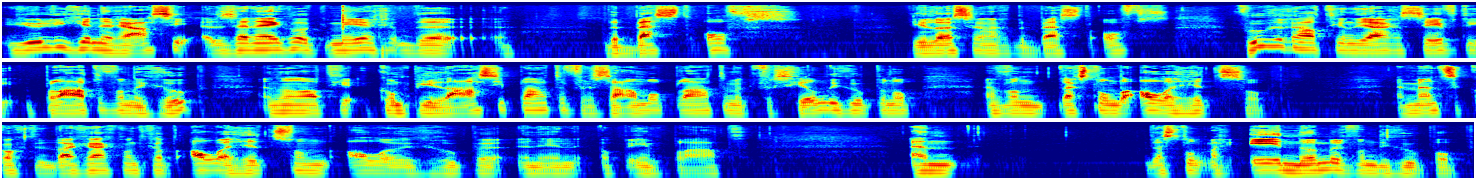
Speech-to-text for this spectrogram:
jullie generatie zijn eigenlijk meer de, de best-ofs. Die luisteren naar de best-ofs. Vroeger had je in de jaren 70 platen van de groep. En dan had je compilatieplaten, verzamelplaten met verschillende groepen op. En van, daar stonden alle hits op. En mensen kochten dat graag, want je had alle hits van alle groepen in één, op één plaat. En daar stond maar één nummer van de groep op.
